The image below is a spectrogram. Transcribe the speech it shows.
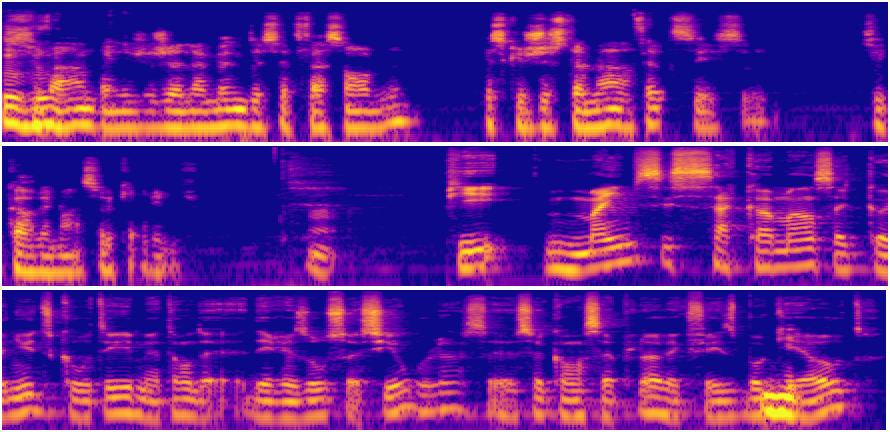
mm-hmm. souvent, ben, je, l'amène de cette façon-là. Parce que justement, en fait, c'est, c'est, carrément ça qui arrive. Puis même si ça commence à être connu du côté, mettons, des réseaux sociaux, là, ce, concept-là avec Facebook et autres,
